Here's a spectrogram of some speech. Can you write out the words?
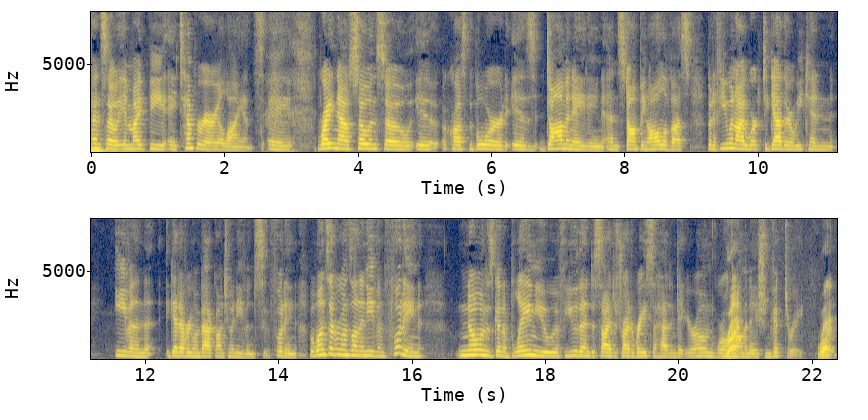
And so it might be a temporary alliance. A right now, so and so across the board is dominating and stomping all of us. But if you and I work together, we can even get everyone back onto an even footing. But once everyone's on an even footing, no one is going to blame you if you then decide to try to race ahead and get your own world Right. domination victory. Right.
